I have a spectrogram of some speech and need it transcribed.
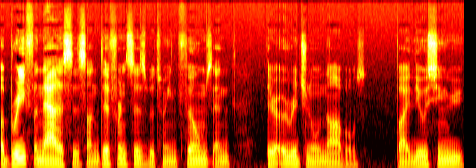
A brief analysis on differences between films and their original novels by Liu Xingyu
